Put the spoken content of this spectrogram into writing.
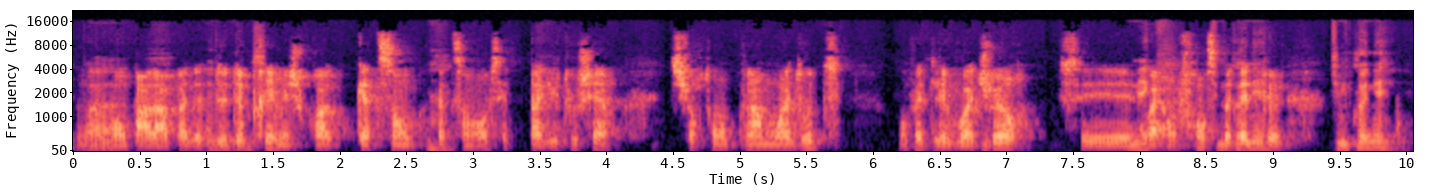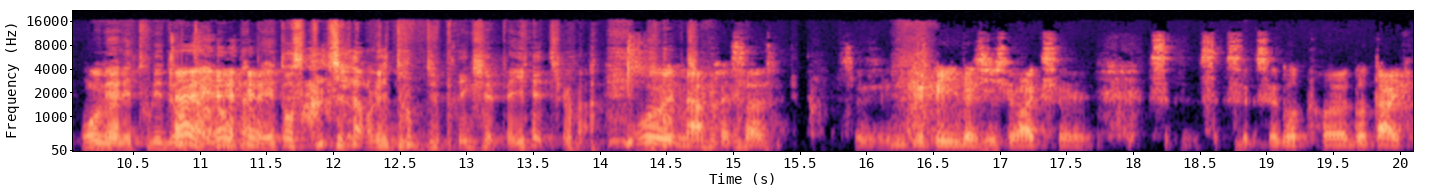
Pas... bon, on parlera pas de, de, prix, mais je crois que 400, 400 euros, c'est pas du tout cher. Surtout en plein mois d'août. En fait, les voitures, c'est ouais, en France peut-être que tu me connais. on est allés tous les deux en Thaïlande, t'as payé ton scooter le double du prix que j'ai payé, tu vois. Oui, mais après ça, les pays d'Asie, c'est vrai que c'est euh, d'autres tarifs.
